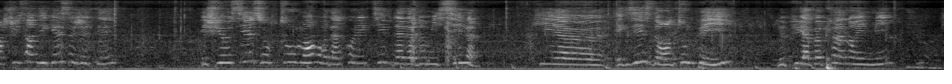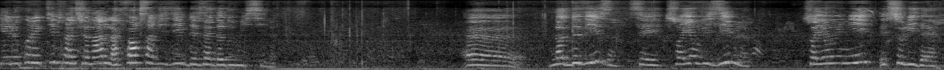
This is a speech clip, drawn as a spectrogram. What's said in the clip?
Alors, je suis syndiquée CGT et je suis aussi et surtout membre d'un collectif d'aide à domicile qui euh, existe dans tout le pays depuis à peu près un an et demi, qui est le collectif national La Force Invisible des aides à domicile. Euh, notre devise, c'est « Soyons visibles, soyons unis et solidaires ».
